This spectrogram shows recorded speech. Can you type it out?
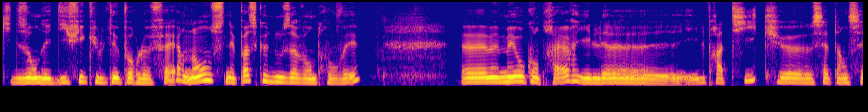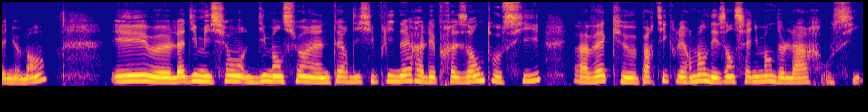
qu'ils ont des difficultés pour le faire. Non, ce n'est pas ce que nous avons trouvé. Euh, mais au contraire, ils, euh, pratiquent euh, cet enseignement. Et la dimension, interdisciplinaire, elle est présente aussi, avec particulièrement des enseignements de l'art aussi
